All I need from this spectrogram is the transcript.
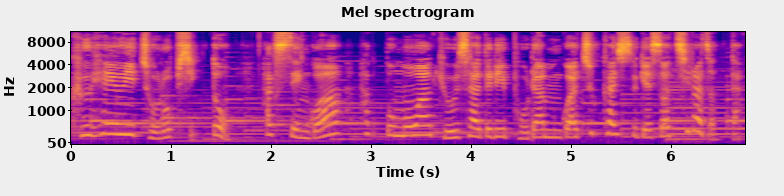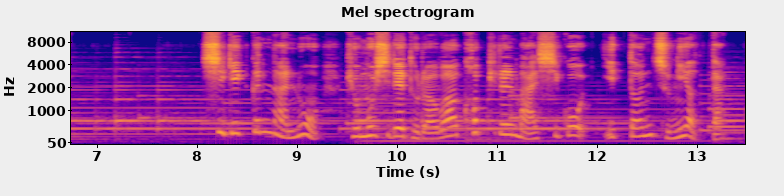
그 해의 졸업식도 학생과 학부모와 교사들이 보람과 축하 속에서 치러졌다. 식이 끝난 후 교무실에 돌아와 커피를 마시고 있던 중이었다.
